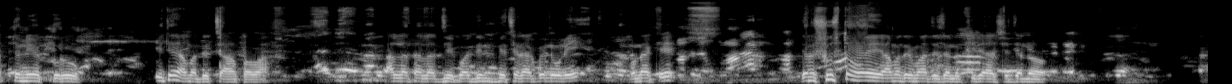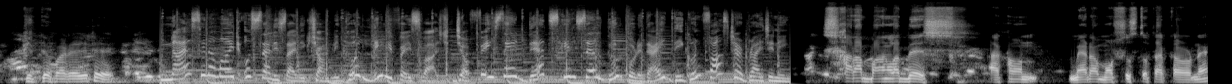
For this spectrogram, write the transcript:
আত্মনিয়োগ করুক, এটাই আমাদের চাওয়া পাওয়া। আল্লাহ তালা যে কয়দিন বেঁচে রাখবেন উনি ওনাকে যেন সুস্থ হয়ে আমাদের মাঝে যেন ফিরে আসে, যেন ফিরতে পারে সমৃদ্ধ লিলি ফেস ওয়াশ, যা ফেসের ডেড স্কিন সেল দূর করে দেয় দ্বিগুণ ফাস্টার ব্রাইটেনিং সারা বাংলাদেশ এখন ম্যাডাম অসুস্থতার কারণে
